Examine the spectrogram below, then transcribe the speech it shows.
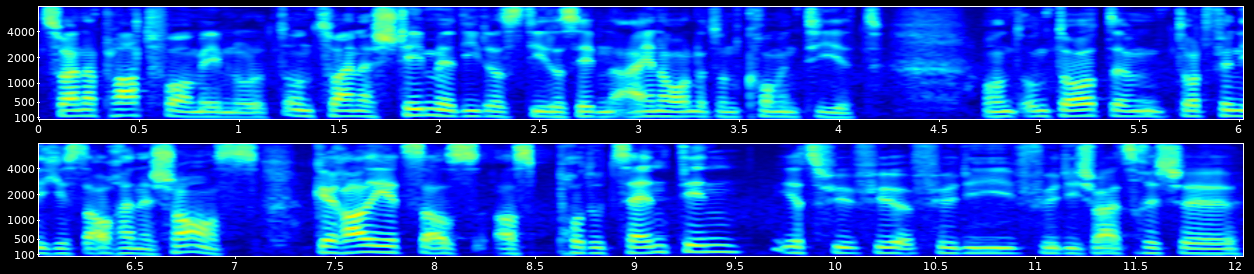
zu einer Plattform eben oder, und zu einer Stimme, die das, die das eben einordnet und kommentiert. Und, und dort, ähm, dort finde ich, ist auch eine Chance. Gerade jetzt als, als Produzentin jetzt für, für, für, die, für die Schweizerische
